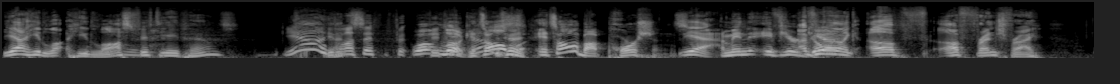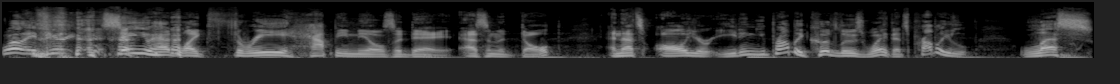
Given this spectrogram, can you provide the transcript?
Yeah, he lo- he lost 58 pounds. Yeah, he lost it. f- Well, 58 look, it's all it's all about portions. Yeah. I mean, if you're If going you're like a, f- a French fry, Well, if you're say you had like three happy meals a day as an adult, and that's all you're eating, you probably could lose weight. That's probably less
